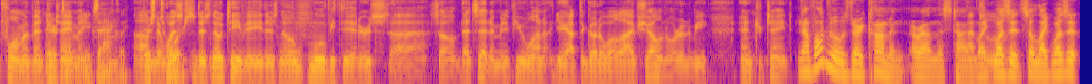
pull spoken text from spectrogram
form of entertainment. entertainment, exactly. Um, There's there tours. was there's no TV, there's no movie theaters, uh, so that's it. I mean, if you want to, you have to go to a live show in order to be entertained. Now vaudeville was very common around this time. Like was it so like was it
